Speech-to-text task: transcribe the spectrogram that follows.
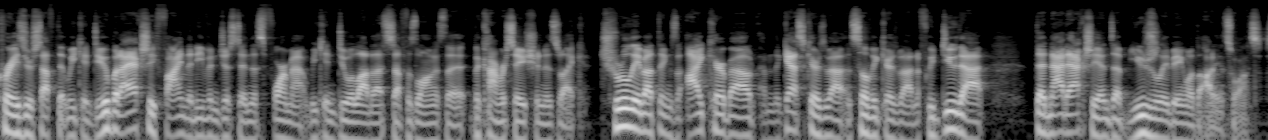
crazier stuff that we can do. But I actually find that even just in this format, we can do a lot of that stuff as long as the the conversation is like truly about things that I care about and the guest cares about and Sylvie cares about. And if we do that, then that actually ends up usually being what the audience wants.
